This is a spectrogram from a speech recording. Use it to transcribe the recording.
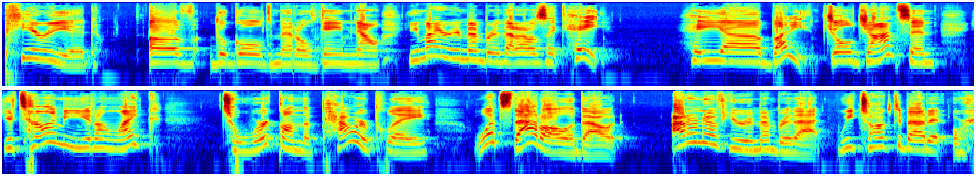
period of the gold medal game. Now, you might remember that I was like, hey, hey, uh, buddy, Joel Johnson, you're telling me you don't like to work on the power play. What's that all about? I don't know if you remember that. We talked about it, or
